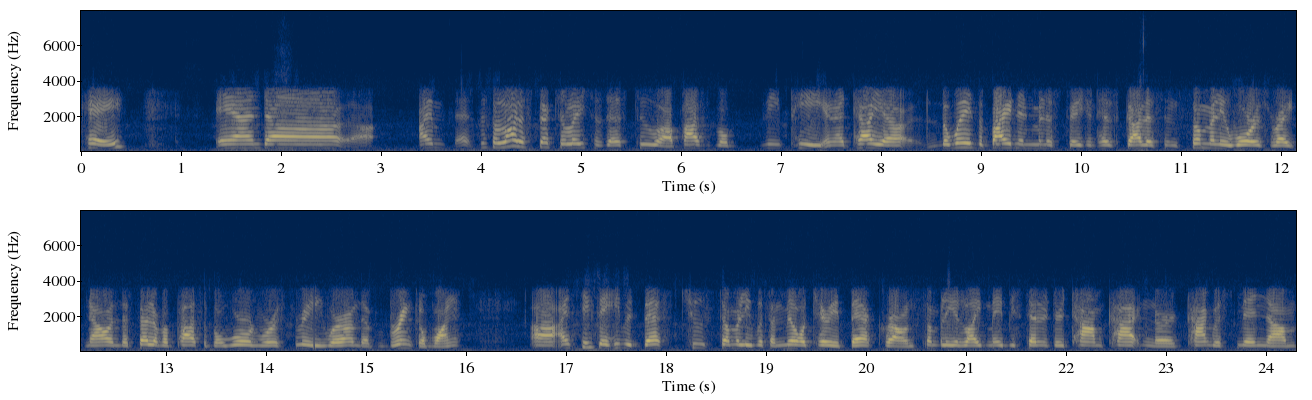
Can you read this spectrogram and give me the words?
okay. And uh, I'm, there's a lot of speculations as to uh, possible VP, and I tell you, the way the Biden administration has got us in so many wars right now, and the threat of a possible World War III, we're on the brink of one. Uh, I think that he would best choose somebody with a military background, somebody like maybe Senator Tom Cotton or Congressman um,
